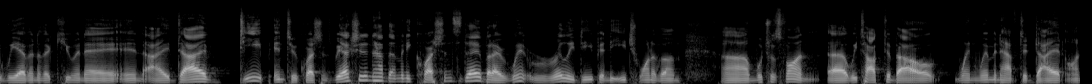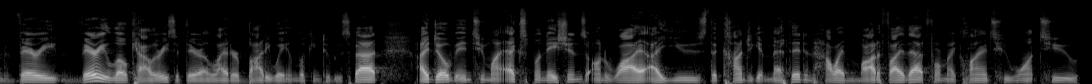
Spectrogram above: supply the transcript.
we have another Q&A and I dive deep into questions. We actually didn't have that many questions today, but I went really deep into each one of them, um, which was fun. Uh, we talked about when women have to diet on very, very low calories if they're a lighter body weight and looking to lose fat. I dove into my explanations on why I use the conjugate method and how I modify that for my clients who want to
